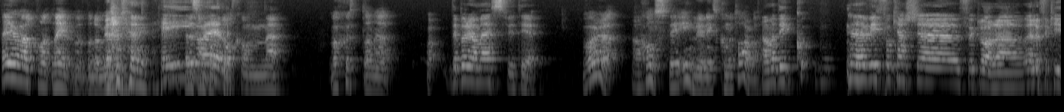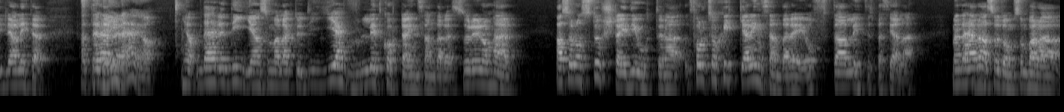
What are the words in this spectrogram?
Hej och välkomna... Nej, vadå menar du? Hej och välkomna. Vad sjutton är... Det börjar med SVT. Var det? Ja. Konstig inledningskommentar va? Ja, men det är Vi får kanske förklara, eller förtydliga lite. Att det Det här är med ja. ja, det här är DN som har lagt ut jävligt korta insändare. Så det är de här, alltså de största idioterna. Folk som skickar insändare är ju ofta lite speciella. Men det här är alltså de som bara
